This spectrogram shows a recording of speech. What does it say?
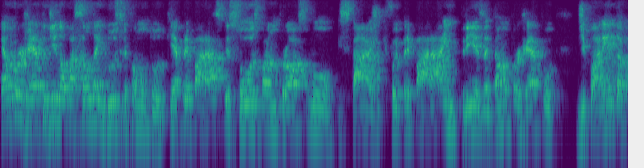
é o projeto de inovação da indústria como um todo, que é preparar as pessoas para um próximo estágio, que foi preparar a empresa. Então, é um projeto de 40,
